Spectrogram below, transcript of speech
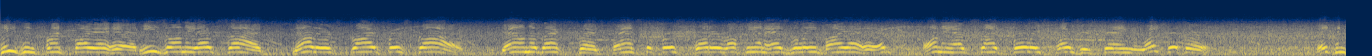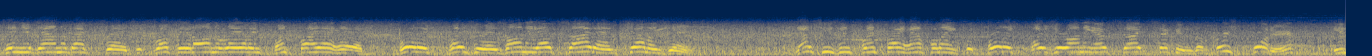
She's in front by a head. He's on the outside. Now there's stride for stride. Down the back stretch, past the first quarter, Ruffian has the lead by a head. On the outside, Foolish Pleasure staying right with her. They continue down the back stretch. It's Ruffian on the rail in front by a head. Foolish Pleasure is on the outside and challenging. Now she's in front by half a length with Foolish Pleasure on the outside second. The first quarter in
